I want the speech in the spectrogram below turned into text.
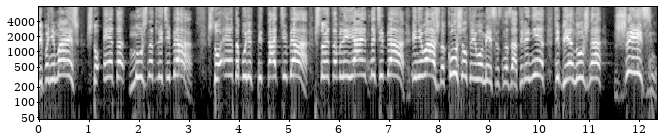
Ты понимаешь, что это нужно для тебя, что это будет питать тебя, что это влияет на тебя. И неважно, кушал ты его месяц назад или нет, тебе нужно жизнь.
